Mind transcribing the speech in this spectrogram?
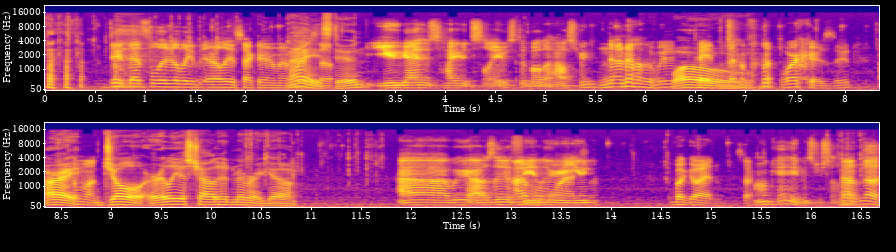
Dude, that's literally the earliest I can remember. nice, so. dude. You guys hired slaves to build a house for you? No, no, we Whoa. paid them workers, dude. All right, Come on. Joel, earliest childhood memory, go. Uh, we I was at a family reunion. actually. But go ahead. Sorry. Okay, Mr. Self. No, no.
